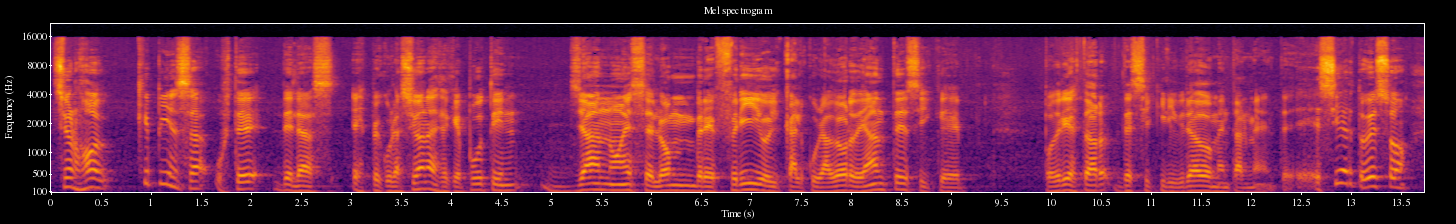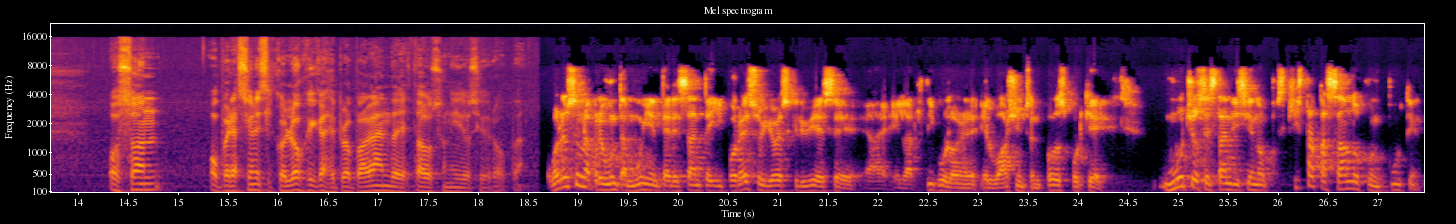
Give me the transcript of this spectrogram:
Señor Hall, ¿qué piensa usted de las especulaciones de que Putin ya no es el hombre frío y calculador de antes y que podría estar desequilibrado mentalmente? ¿Es cierto eso o son operaciones psicológicas de propaganda de Estados Unidos y Europa? Bueno, es una pregunta muy interesante y por eso yo escribí ese, ah, el artículo en el Washington Post, porque muchos están diciendo, pues, ¿qué está pasando con Putin?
